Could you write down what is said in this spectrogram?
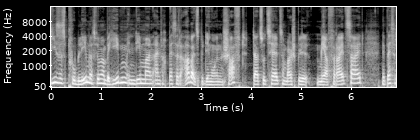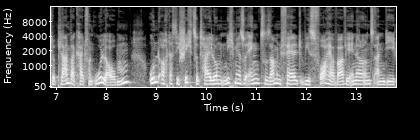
Dieses Problem, das will man beheben, indem man einfach bessere Arbeitsbedingungen schafft. Dazu zählt zum Beispiel mehr Freizeit, eine bessere Planbarkeit von Urlauben und auch, dass die Schichtzuteilung nicht mehr so eng zusammenfällt, wie es vorher war. Wir erinnern uns an die,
